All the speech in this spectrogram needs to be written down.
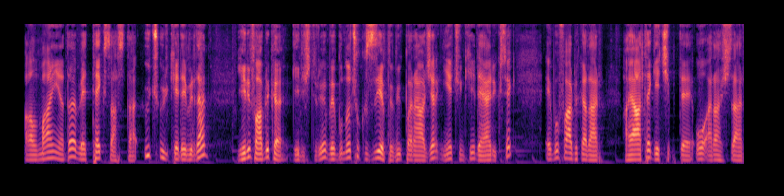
Almanya'da ve Teksas'ta 3 ülkede birden yeni fabrika geliştiriyor ve bunu çok hızlı yapıyor. Büyük para harcayarak. Niye? Çünkü değer yüksek. E bu fabrikalar hayata geçip de o araçlar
